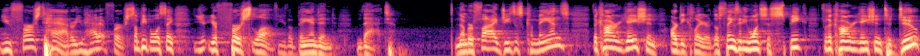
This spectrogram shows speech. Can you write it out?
you first had, or you had at first. Some people will say your first love. You've abandoned that. Number five, Jesus commands the congregation are declared. Those things that he wants to speak for the congregation to do.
